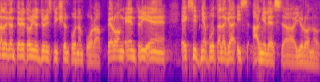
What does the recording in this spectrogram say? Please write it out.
talagang territorial jurisdiction po ng Porac. Pero ang entry eh, exit niya po talaga is Angeles, ah, Your Honor.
